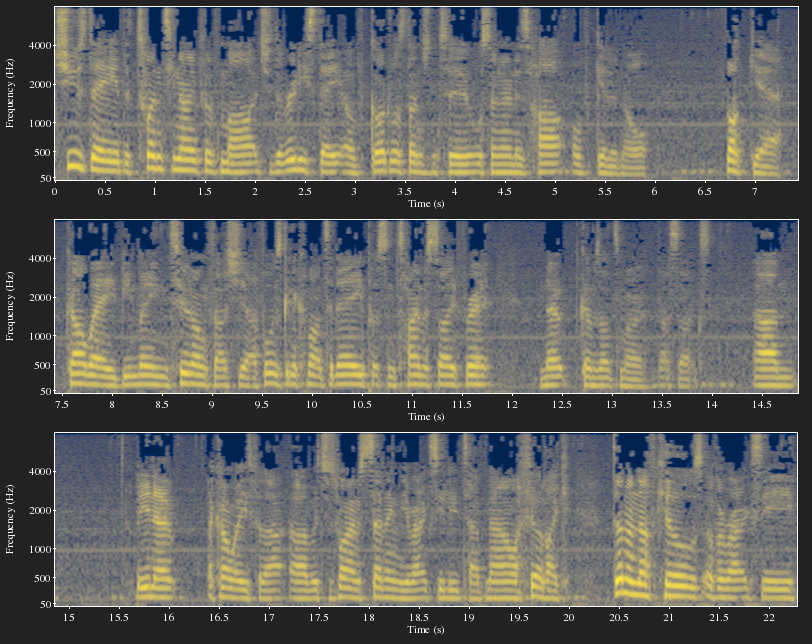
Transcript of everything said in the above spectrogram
Tuesday, the 29th of March, the release date of God Wars Dungeon 2, also known as Heart of Gielinor. Fuck yeah. Can't wait. Been waiting too long for that shit. I thought it was going to come out today, put some time aside for it. Nope, comes out tomorrow. That sucks. Um, but you know, I can't wait for that, uh, which is why I'm selling the Araxxi loot tab now. I feel like done enough kills of Araxxi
